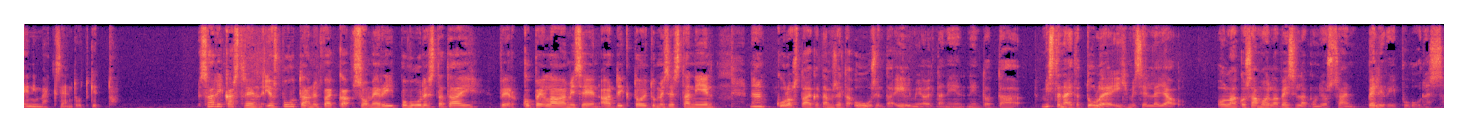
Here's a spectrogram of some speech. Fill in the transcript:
enimmäkseen tutkittu. Sari Kastren, jos puhutaan nyt vaikka someriippuvuudesta tai verkkopelaamiseen addiktoitumisesta, niin nämä kuulostaa aika tämmöiseltä uusilta ilmiöiltä, niin, niin tota, mistä näitä tulee ihmisille ja ollaanko samoilla vesillä kuin jossain peliriippuvuudessa?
